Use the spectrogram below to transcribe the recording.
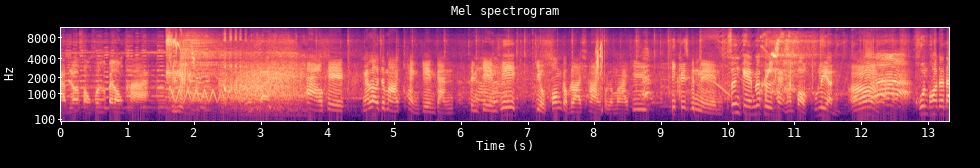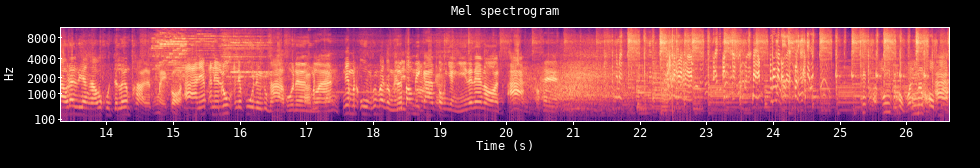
นะครับเดี๋ยวเราสองคนไปลองผ่าทุเรียนกันดูไปอ่าโอเค งั้นเราจะมาแข่งเกมกัน เป็นเกมที่เกี่ยวข้องกับราชาผลไม้ที่ที่คริสเป็นเมนซึ่งเกมก็คือแข่งกันปอกทุเรียน อ่าคุณพอจะเดาได้หรือยังครับว่าคุณจะเริ่มผ่าจากตรงไหนก่อนอ่าอันนี้อันนี้ลูกอันนี้ภูหนึ่งถูกไหมอ่าภูหนึ่งมัตรงนั้นเนี่ยมันอูมขึ้นมาตรงนี้คือต้องมีการตรงอย่างนี้แน่ๆนอน อะโอเคเฮ้ยผมวันนี้มันคมอะอะ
